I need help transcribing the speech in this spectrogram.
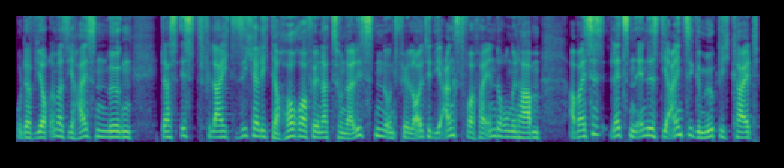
oder wie auch immer sie heißen mögen, das ist vielleicht sicherlich der Horror für Nationalisten und für Leute, die Angst vor Veränderungen haben, aber es ist letzten Endes die einzige Möglichkeit,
